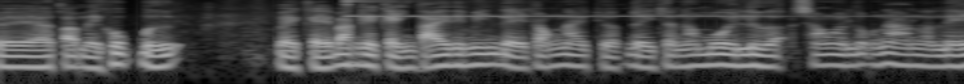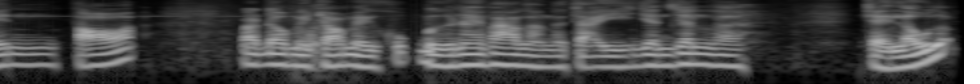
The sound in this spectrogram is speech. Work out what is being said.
Rồi à, có mấy khúc bự. Mấy cái bằng cái cánh tay thì mình để trong này trước để cho nó môi lửa. Xong rồi lúc nào là lên to bắt đầu mình cho mấy khúc bự này vào là nó chạy dần dần là chạy lâu lắm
